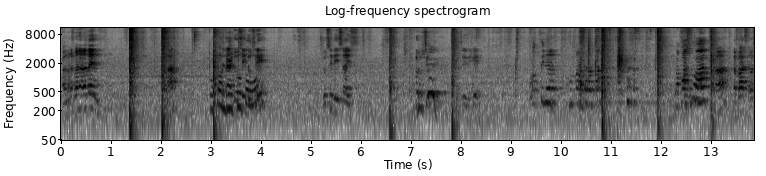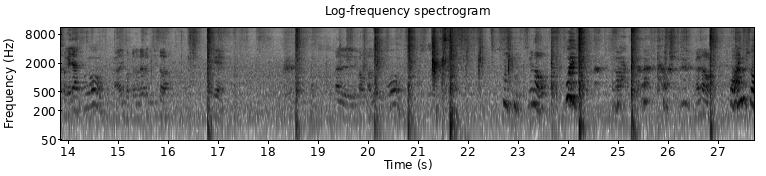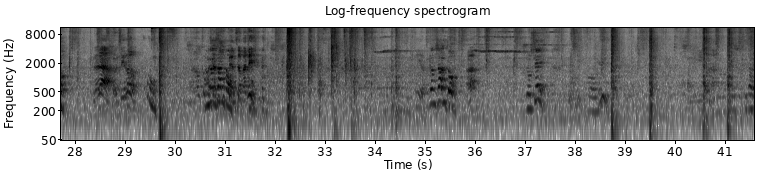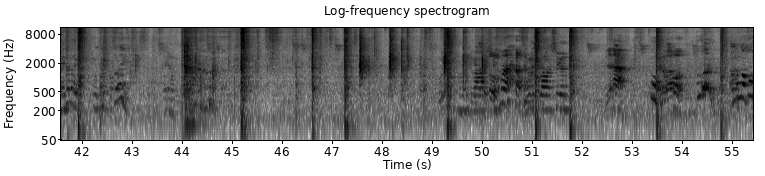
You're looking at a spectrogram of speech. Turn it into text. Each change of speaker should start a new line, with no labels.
Ano na ba na natin? Ha?
Puto, hindi
Ano, Dusi, dusi? Dusi di size.
Dusi.
Dusi, sige. Oh, pasarap pa.
Lapas mo ha.
Ha? Labas, labas pa ganyan.
Oo.
Ay, papanalaro dito ah. Sige. Tal, lipaw pa rin.
Oo.
You know?
Uy!
Ano?
Oh, ayos oh.
Wala, 1-0.
Oh.
Ano
Hanggang saan to?
Pensa pa rin.
Hanggang saan to?
Ha?
Dusi. Okay. Tayo. Dusi pa pala eh. Ayun.
Uy,
Ang klase.
mo ah.
Ang klase yun.
Ilan na?
Oh,
Dalawa ako.
tuwan. Among ako.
